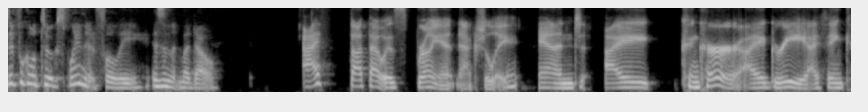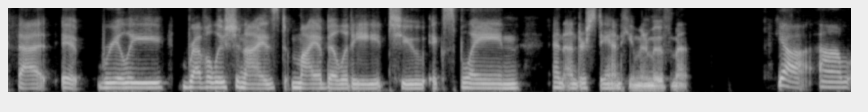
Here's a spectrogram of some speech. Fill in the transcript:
difficult to explain it fully, isn't it, Mado? I thought that was brilliant, actually. And I concur. I agree. I think that it really revolutionized my ability to explain and understand human movement. Yeah, um,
